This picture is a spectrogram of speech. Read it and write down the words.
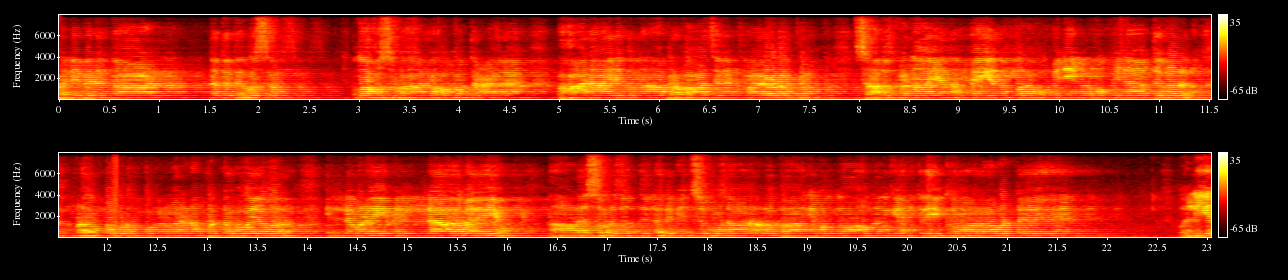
ബലിപെരുന്നാൾ. ഇന്നത്തെ ദിവസം അല്ലാഹു സുബ്ഹാനഹു വ തആല പ്രവാചകന്മാരോടൊപ്പം സാധുക്കളായ നമ്മയെ നമ്മുടെ മുമ്മിനികൾ മുമ്മിനാത്തുകൾ നമ്മുടെ ഉമ്മ കുടുംബങ്ങൾ മരണപ്പെട്ടു പോയവർ എല്ലാവരെയും എല്ലാവരെയും നാളെ സ്വർഗത്തിൽ ഒരുമിച്ച് കൂടാനുള്ള ഭാഗ്യം അള്ളാഹു നൽകി അനുഗ്രഹിക്കുമാറാവട്ടെ. വലിയ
